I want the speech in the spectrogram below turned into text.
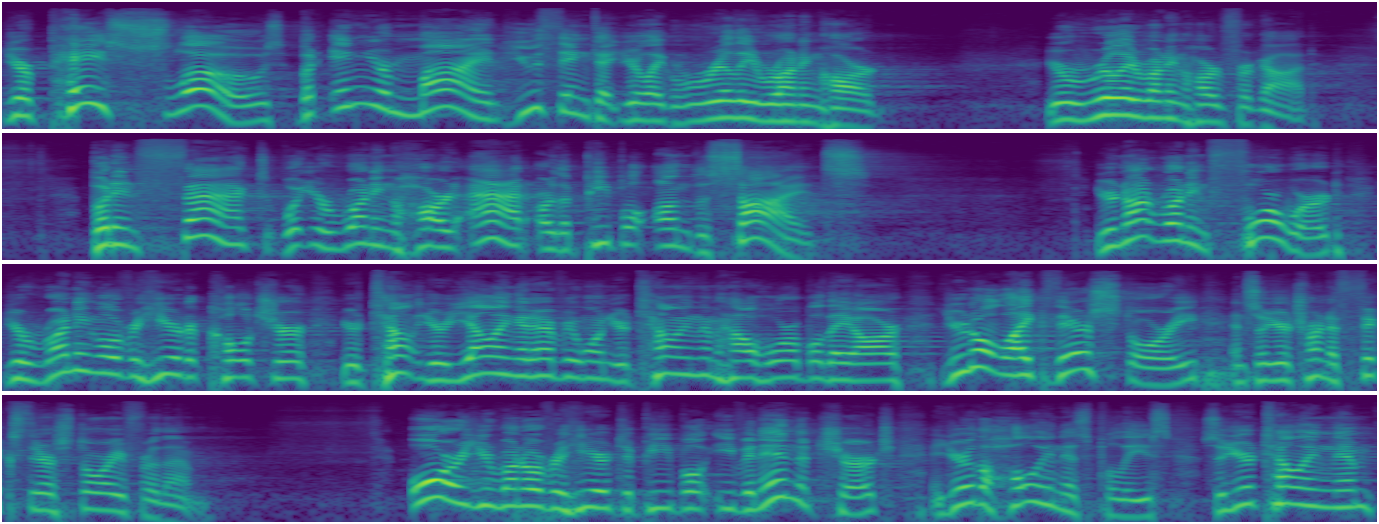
your pace slows, but in your mind you think that you're like really running hard. You're really running hard for God. But in fact, what you're running hard at are the people on the sides. You're not running forward, you're running over here to culture, you're, tell, you're yelling at everyone, you're telling them how horrible they are. You don't like their story, and so you're trying to fix their story for them. Or you run over here to people, even in the church, and you're the holiness police. So you're telling them,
